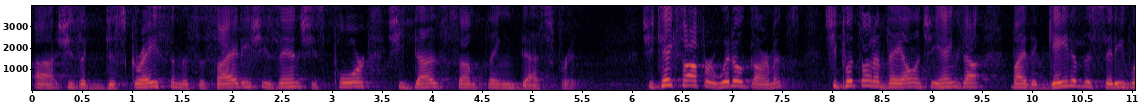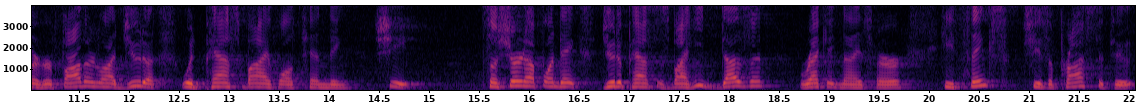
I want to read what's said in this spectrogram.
Uh, she's a disgrace in the society she's in. She's poor. She does something desperate. She takes off her widow garments. She puts on a veil and she hangs out by the gate of the city where her father in law Judah would pass by while tending sheep. So, sure enough, one day Judah passes by. He doesn't recognize her. He thinks she's a prostitute,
